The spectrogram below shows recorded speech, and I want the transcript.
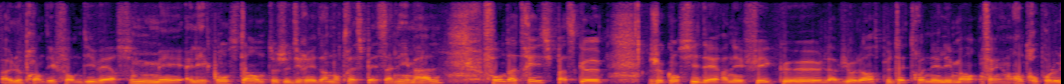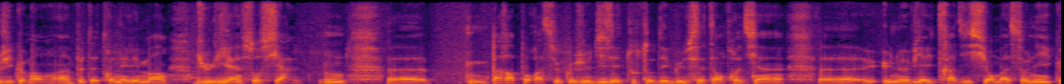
elle prend des formes diverses, mais elle est constante, je dirais, dans notre espèce animale. Fondatrice parce que je considère en effet que la violence peut être un élément, enfin anthropologiquement, hein, peut être un élément du lien social. Hein. Euh, par rapport à ce que je disais tout au début de cet entretien, euh, une vieille tradition maçonnique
